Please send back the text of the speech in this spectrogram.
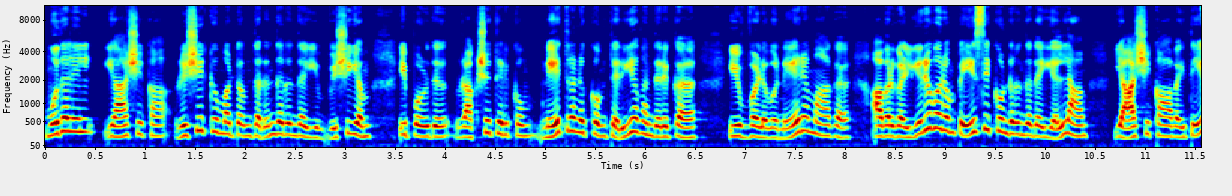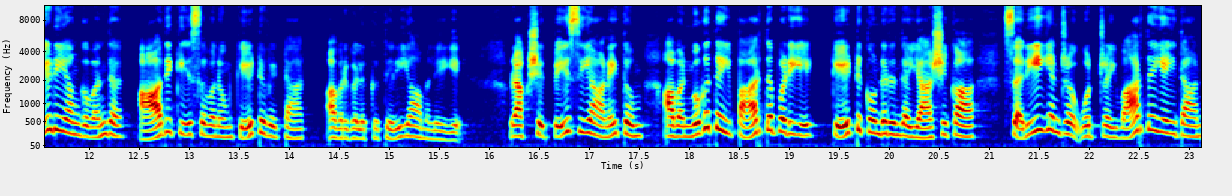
முதலில் யாஷிகா ரிஷிக்கு மட்டும் தெரிந்திருந்த இவ்விஷயம் இப்பொழுது ரக்ஷத்திற்கும் நேத்ரனுக்கும் தெரிய வந்திருக்க இவ்வளவு நேரமாக அவர்கள் இருவரும் பேசிக் கொண்டிருந்ததை எல்லாம் யாஷிகாவை தேடி அங்கு வந்த ஆதிகேசவனும் கேட்டுவிட்டார் அவர்களுக்கு தெரியாமலேயே. ரக்ஷித் பேசிய அனைத்தும் அவன் முகத்தை பார்த்தபடியே கேட்டுக்கொண்டிருந்த யாஷிகா சரி என்ற ஒற்றை வார்த்தையை தான்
